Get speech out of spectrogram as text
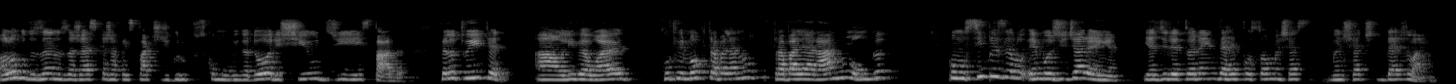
Ao longo dos anos, a Jessica já fez parte de grupos como Vingadores, Shield e Espada. Pelo Twitter, a Olivia Wilde confirmou que no, trabalhará no longa com um simples emoji de aranha. E a diretora ainda repostou a manchete, manchete do Deadline.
